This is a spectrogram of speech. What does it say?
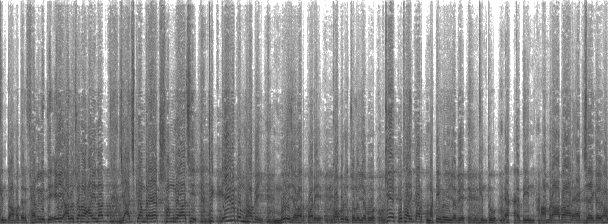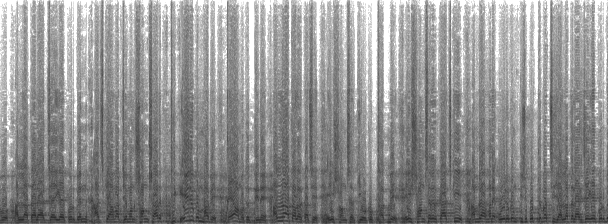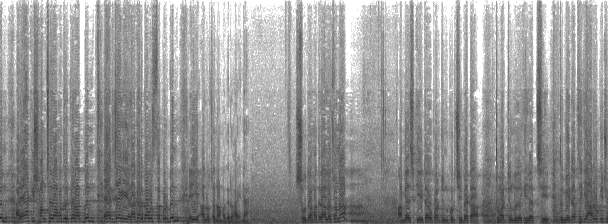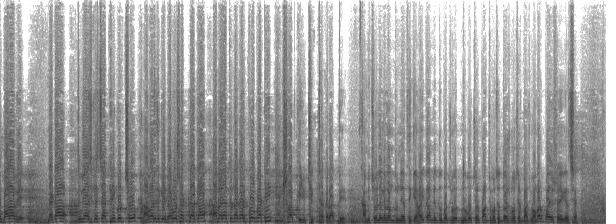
কিন্তু আমাদের ফ্যামিলিতে এই আলোচনা হয় না যে আজকে আমরা একসঙ্গে আছি। ঠিক এইরকম ভাবেই মরে যাওয়ার পরে কবরে চলে যাব। কে কোথায় কার মাটি হয়ে যাবে? কিন্তু একটা দিন আমরা আবার এক জায়গায় হব। আল্লাহ তাআলা এক জায়গায় করবেন। আজকে আমার যেমন সংসার, ঠিক এইরকম ভাবে কেয়ামতের দিনে আল্লাহ তালার কাছে এই সংসার কি অটুট থাকবে? এই সংসারের কাজ কি আমরা মানে ওই রকম কিছু করতে পারছি যে আল্লাহ তাআলা এক জায়গায় করবেন আর একই সংসারে আমাদেরকে রাখবেন? এক জায়গায় রাখার ব্যবস্থা করবেন? এই আলোচনা আমাদের হয় না। শুধু আমাদের আলোচনা? আমি আজকে এটা উপার্জন করছি, বেটা, তোমার জন্য রেখে যাচ্ছি। তুমি এটা থেকে আরও কিছু বাড়াবে। বেটা, তুমি আজকে চাকরি করছ, আমার এদিকে ব্যবসার টাকা, আমার এত টাকার প্রপার্টি সব কিছু ঠিকঠাক রাখবে। আমি চলে গেলাম দুনিয়া থেকে। হয়তো আমি দু বছর দু বছর পাঁচ বছর, দশ বছর বাঁচবো। আমার বয়স হয়ে গেছে।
